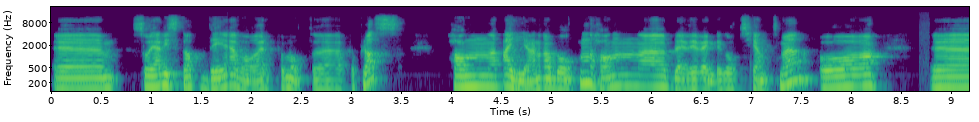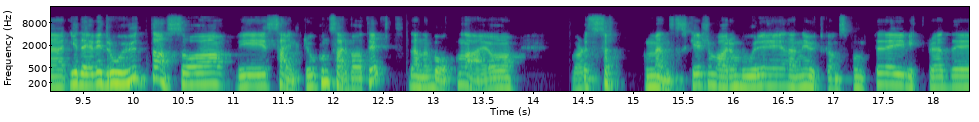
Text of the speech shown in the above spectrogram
eh, så jeg visste at det var på en måte på plass. Han eieren av båten han eh, ble vi veldig godt kjent med. Og eh, idet vi dro ut, da, så vi seilte jo konservativt. Denne båten er jo Var det 17 mennesker som var om bord i den i utgangspunktet i Whitbread i,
